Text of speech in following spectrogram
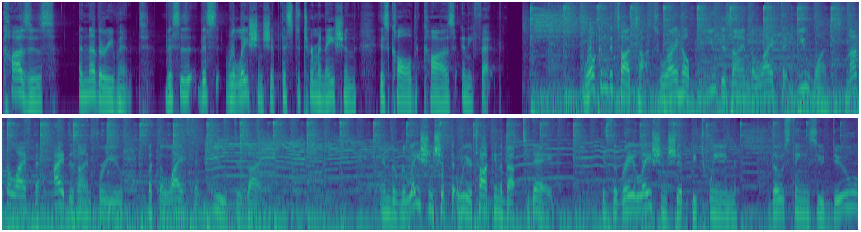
causes another event. This is this relationship, this determination is called cause and effect. Welcome to Todd Talks, where I help you design the life that you want, not the life that I designed for you, but the life that you desire. And the relationship that we are talking about today is the relationship between those things you do,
